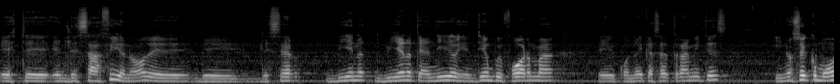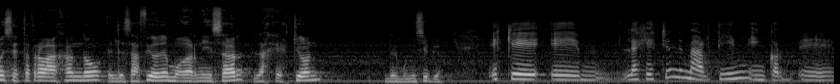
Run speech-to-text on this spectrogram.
este, el desafío ¿no? de, ser bien, atendidos y en tiempo y forma eh, cuando hay que hacer trámites y no sé cómo hoy se está trabajando el desafío de modernizar la gestión del municipio. Es que em, la gestión de Martín eh,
